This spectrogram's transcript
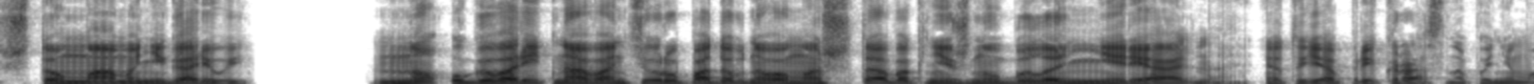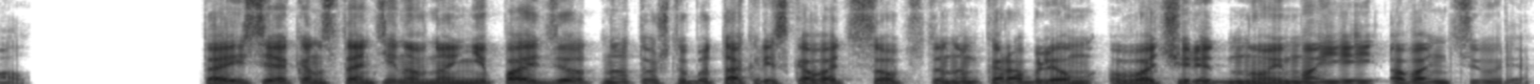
что мама не горюй. Но уговорить на авантюру подобного масштаба княжну было нереально. Это я прекрасно понимал. Таисия Константиновна не пойдет на то, чтобы так рисковать собственным кораблем в очередной моей авантюре.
